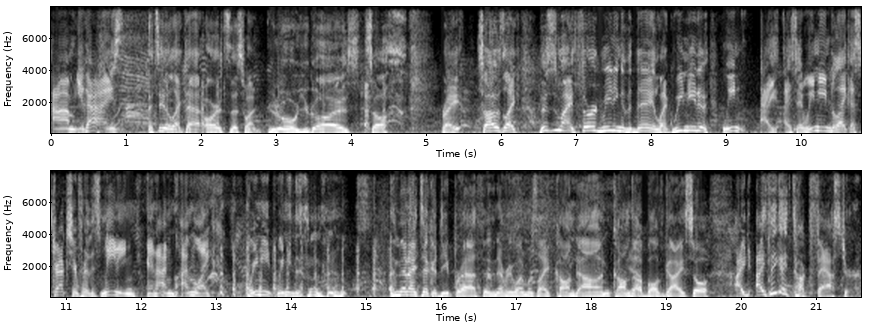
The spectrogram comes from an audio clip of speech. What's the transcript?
um, you guys. It's either like that or it's this one. You know, you guys. So. Right, so I was like, "This is my third meeting of the day. Like, we need a we." I, I said we need like a structure for this meeting, and I'm I'm like, we need we need. and then I took a deep breath, and everyone was like, "Calm down, calm Yeah. down, both guys." So I I think I talk faster,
